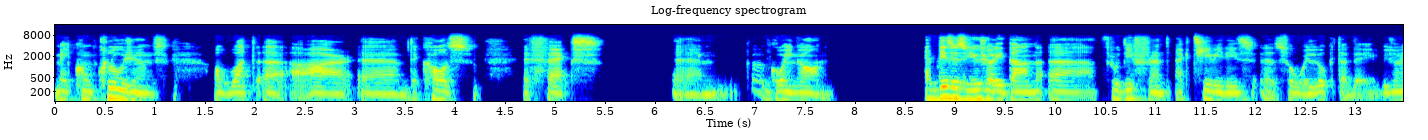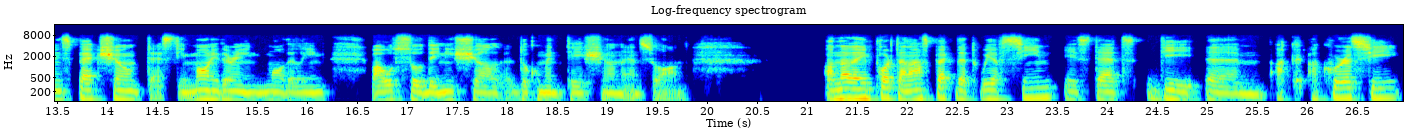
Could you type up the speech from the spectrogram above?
make conclusions of what uh, are uh, the cause effects um, going on. And this is usually done uh, through different activities. Uh, so we looked at the visual inspection, testing, monitoring, modeling, but also the initial documentation and so on. Another important aspect that we have seen is that the um, ac accuracy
